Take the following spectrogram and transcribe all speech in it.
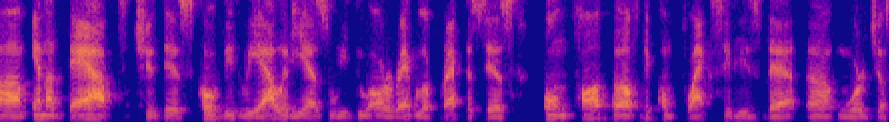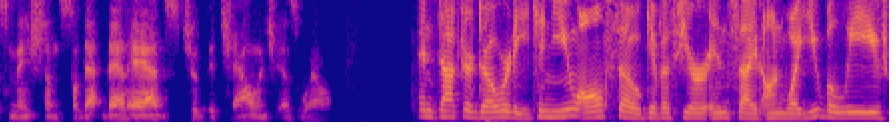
Um, and adapt to this COVID reality as we do our regular practices on top of the complexities that uh, were just mentioned. So that, that adds to the challenge as well. And Dr. Daugherty, can you also give us your insight on what you believe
